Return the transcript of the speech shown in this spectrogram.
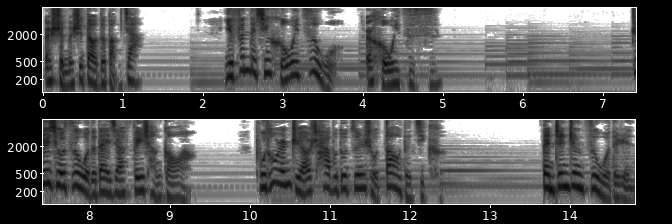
而什么是道德绑架，也分得清何为自我，而何为自私。追求自我的代价非常高昂。普通人只要差不多遵守道德即可，但真正自我的人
